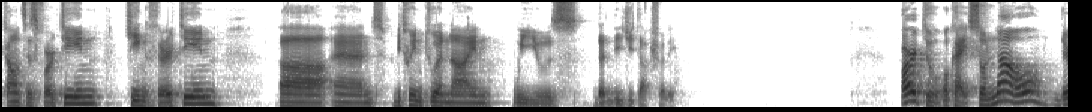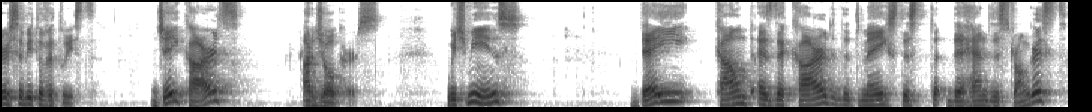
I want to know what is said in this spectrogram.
counts as 14, king 13, uh, and between 2 and 9 we use that digit actually. Part 2. Okay, so now there's a bit of a twist. J cards are jokers, which means they count as the card that makes the, the hand the strongest,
